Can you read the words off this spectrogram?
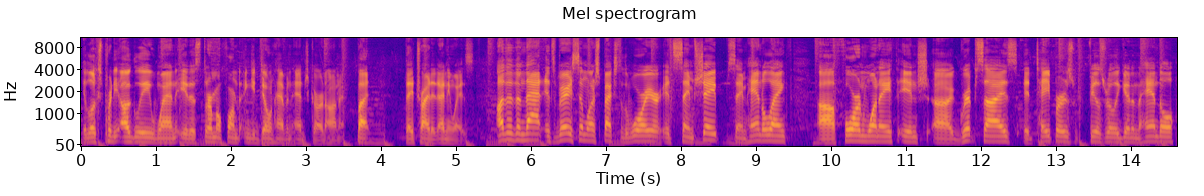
it looks pretty ugly when it is thermoformed and you don't have an edge guard on it, but they tried it anyways. Other than that, it's very similar specs to the Warrior. It's same shape, same handle length, uh, four and one eighth inch uh, grip size. It tapers, feels really good in the handle.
